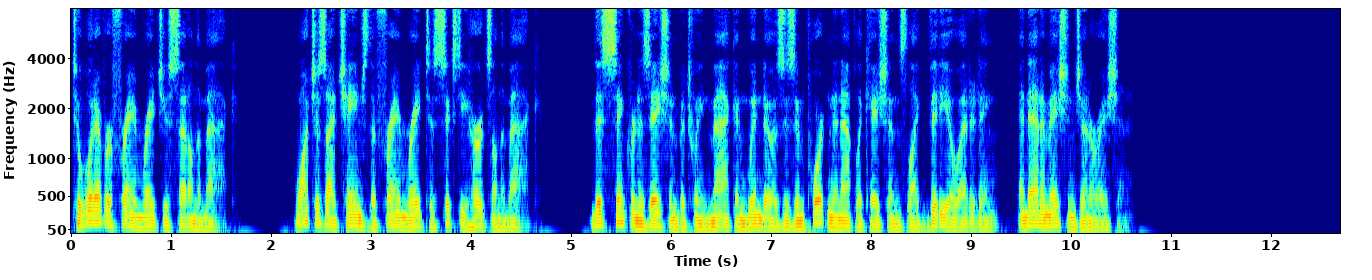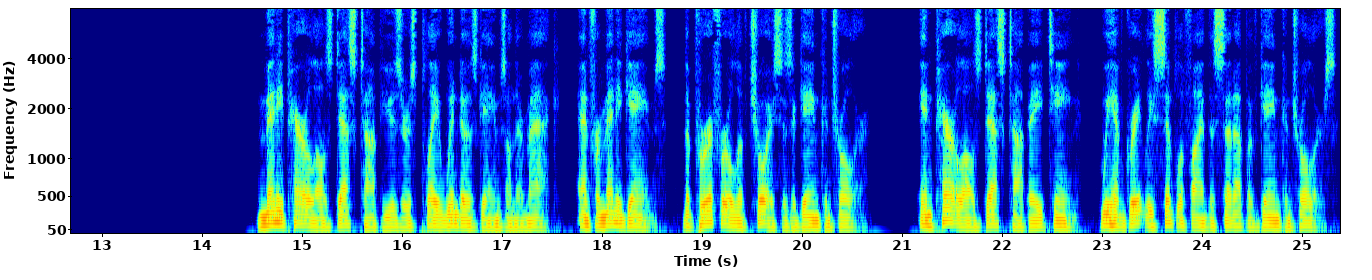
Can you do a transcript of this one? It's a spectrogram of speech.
to whatever frame rate you set on the Mac. Watch as I change the frame rate to 60 Hz on the Mac. This synchronization between Mac and Windows is important in applications like video editing and animation generation. Many Parallels desktop users play Windows games on their Mac, and for many games, the peripheral of choice is a game controller. In Parallels Desktop 18, we have greatly simplified the setup of game controllers.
